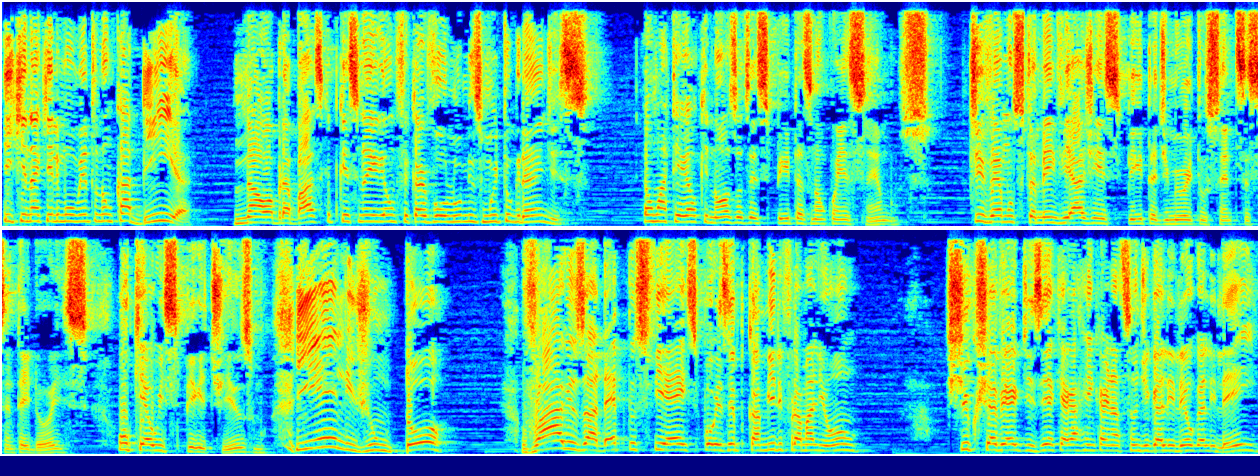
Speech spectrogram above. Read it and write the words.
e que naquele momento não cabia na obra básica, porque senão iriam ficar volumes muito grandes. É um material que nós, os espíritas, não conhecemos. Tivemos também Viagem Espírita de 1862, o que é o Espiritismo, e ele juntou vários adeptos fiéis, por exemplo, Camille Flammarion. Chico Xavier dizia que era a reencarnação de Galileu Galilei,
